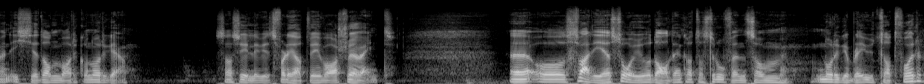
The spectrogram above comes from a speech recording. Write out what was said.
men ikke Danmark og Norge. Sannsynligvis fordi at vi var sjøvendt. Eh, og Sverige så jo da den katastrofen som Norge ble utsatt for,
